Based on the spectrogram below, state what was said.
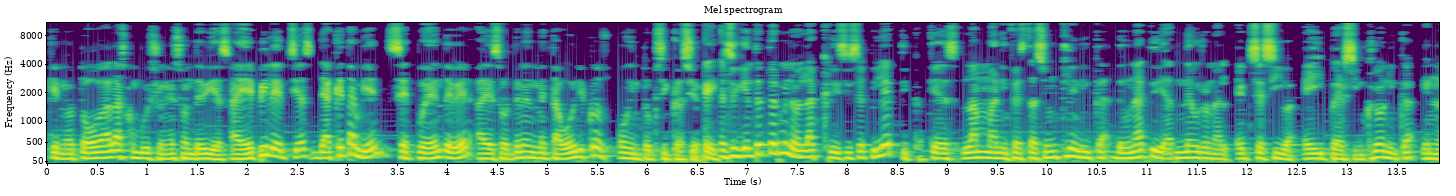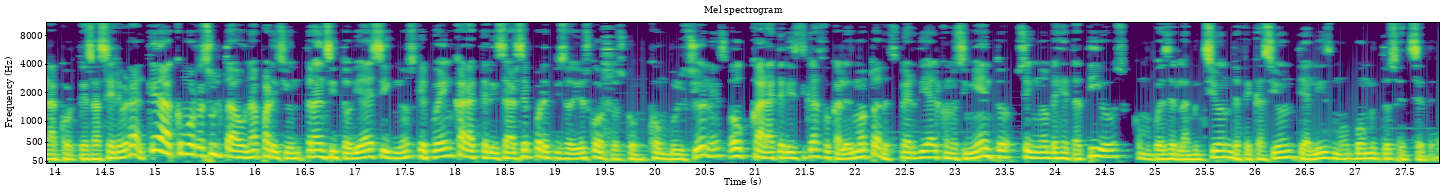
que no todas las convulsiones son debidas a epilepsias, ya que también se pueden deber a desórdenes metabólicos o intoxicación. El siguiente término es la crisis epiléptica, que es la manifestación clínica de una actividad neuronal excesiva e hipersincrónica en la corteza cerebral, que da como resultado una aparición transitoria de signos que pueden caracterizarse por episodios cortos con convulsiones o características focales motoras, pérdida del conocimiento, signos vegetativos, como puede ser la micción, defecación, tialismo, vómitos, etc.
